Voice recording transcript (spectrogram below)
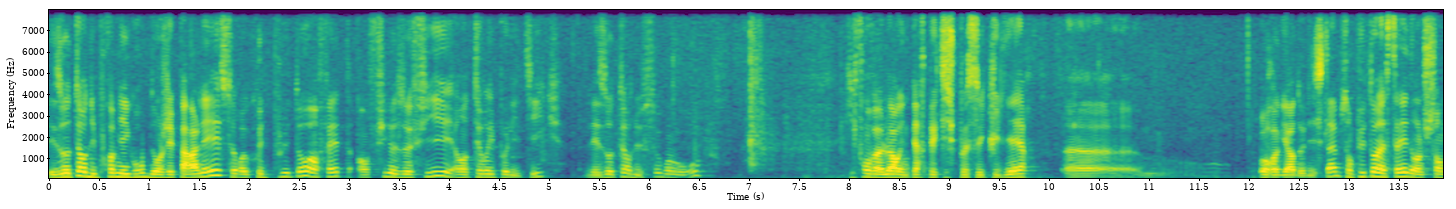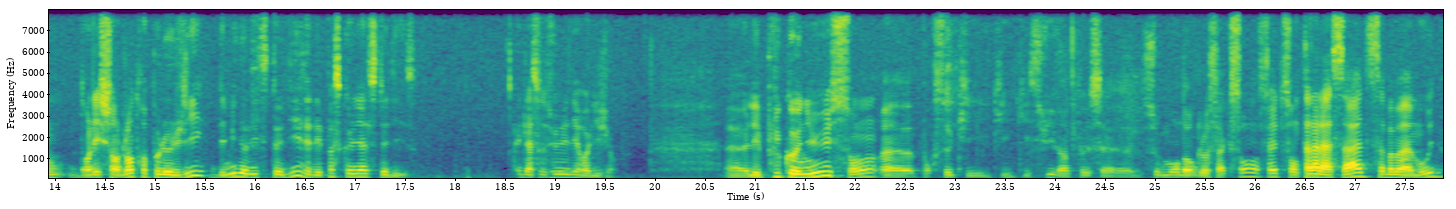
Les auteurs du premier groupe dont j'ai parlé se recrutent plutôt en fait en philosophie et en théorie politique. Les auteurs du second groupe qui font valoir une perspective post-séculière euh, au regard de l'islam sont plutôt installés dans, les champs de l'anthropologie, des East Studies et des Postcolonial Studies, et de la sociologie des religions. Euh, les plus connus sont, euh, pour ceux qui, suivent un peu ce, monde anglo-saxon, en fait, sont Talal Assad, Sabah Mahmoud,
